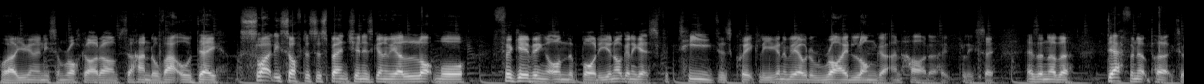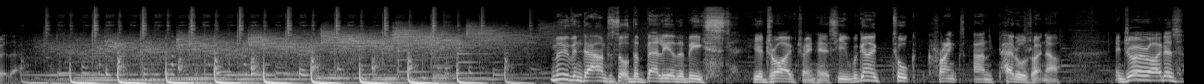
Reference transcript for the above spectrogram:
well, you're to need some rock hard arms to handle that all day. slightly softer suspension is going to be a lot more forgiving on the body. You're not going to get fatigued as quickly. You're going to be able to ride longer and harder, hopefully. So there's another definite perk to it there. Moving down to sort of the belly of the beast your drivetrain here. So we're going to talk cranks and pedals right now. Enduro riders,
